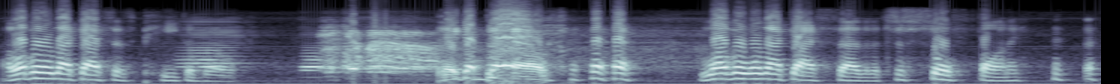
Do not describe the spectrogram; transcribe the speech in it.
I love it when that guy says peekaboo. Peekaboo! Love it when that guy says it. It's just so funny. okay,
